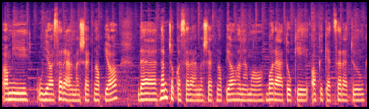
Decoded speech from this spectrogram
ami ugye a szerelmesek napja, de nem csak a szerelmesek napja, hanem a barátoké, akiket szeretünk,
